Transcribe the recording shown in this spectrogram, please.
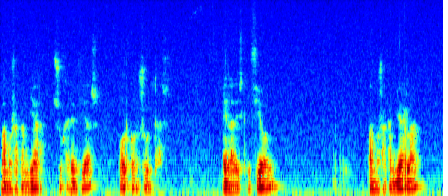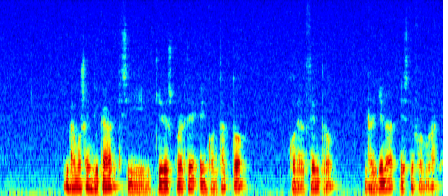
Vamos a cambiar sugerencias por consultas. En la descripción vamos a cambiarla y vamos a indicar que si quieres ponerte en contacto con el centro, rellena este formulario.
